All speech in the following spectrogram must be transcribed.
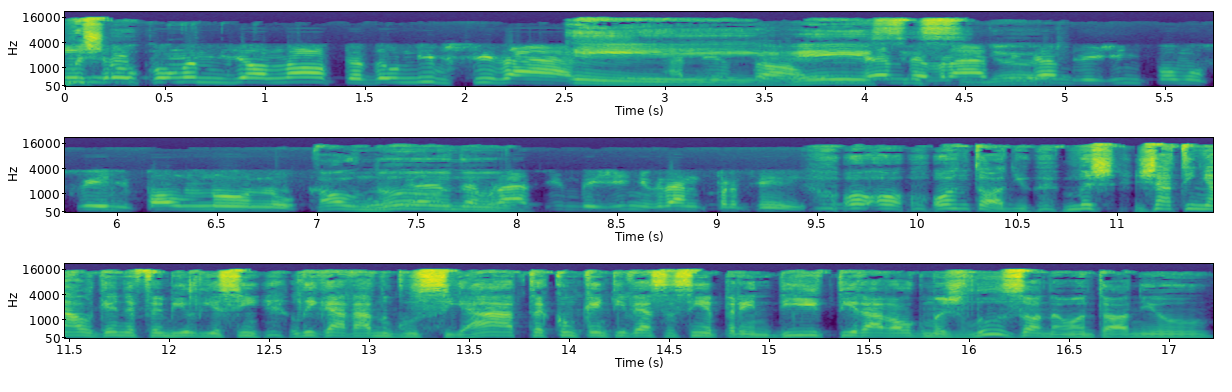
mas... Entrou com a melhor nota da universidade. Ei, Atenção, um grande abraço, senhor. um grande beijinho para o meu filho, Paulo Nuno. Paulo um grande Nuno. abraço e um beijinho grande para ti. Oh, oh, oh, António, mas já tinha alguém na família assim ligado à negociata, com quem tivesse assim aprendido, tirado algumas luzes ou não, António?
